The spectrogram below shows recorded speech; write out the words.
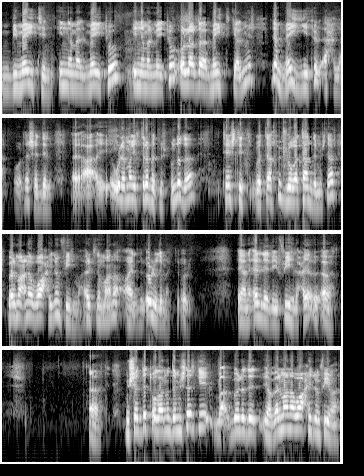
Bi meytin innemel meytu innemel meytu oralarda meyt gelmiş. Bir de meyyitül ehya. Orada şeddeli. E, ulema ihtilaf etmiş. Bunda da teşdit ve tahfif lugatan demişler. Vel ma'na vahidun fihima. Her ikisinin mana aynıdır. Ölü demektir. Ölü. Yani ellezî fihil hayat. Evet. Evet. Müşeddet olanı demişler ki böyle de yani vel mana vahidun fîmâ.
